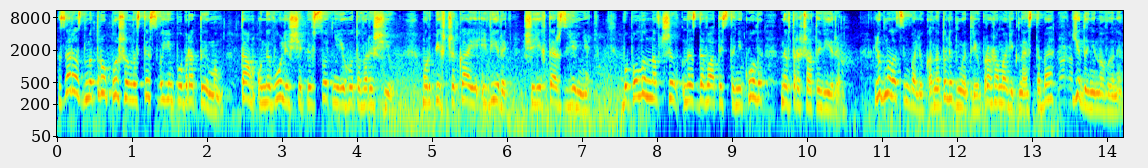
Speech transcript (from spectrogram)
Зараз Дмитро пише листи своїм побратимам. Там у неволі ще півсотні його товаришів. Морпіг чекає і вірить, що їх теж звільнять, бо полон навчив не здаватись та ніколи не втрачати віри. Людмила Цимбалюк, Анатолій Дмитрів, програма Вікна СТБ. Єдині новини.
